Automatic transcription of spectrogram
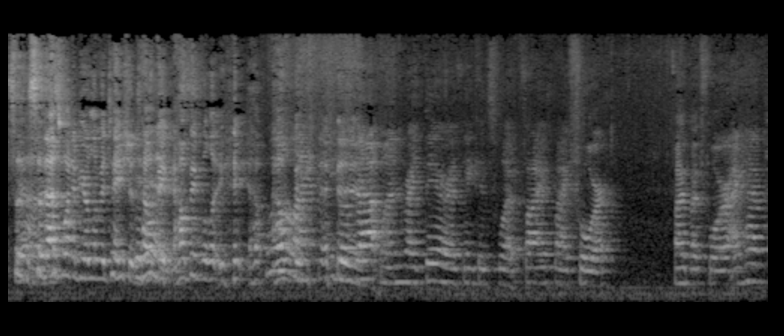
So, yeah. so that's one of your limitations. It how big? How big will it? How, well, how big? you know, that one right there. I think is what five by four. Five by four. I have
